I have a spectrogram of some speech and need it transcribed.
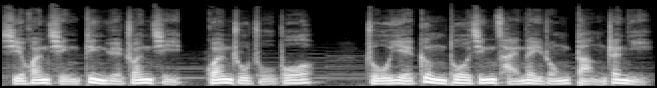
喜欢请订阅专辑，关注主播主页，更多精彩内容等着你。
